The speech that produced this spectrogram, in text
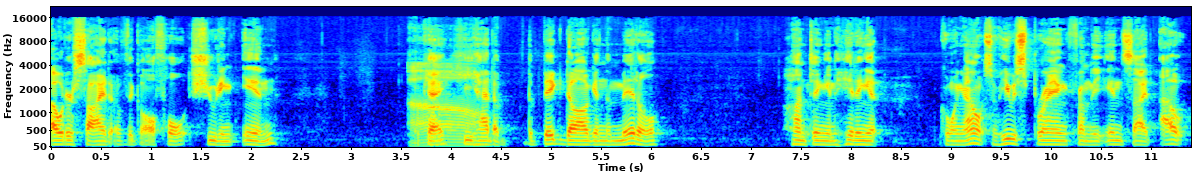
outer side of the golf hole shooting in. Okay, he had a the big dog in the middle, hunting and hitting it going out. So he was spraying from the inside out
